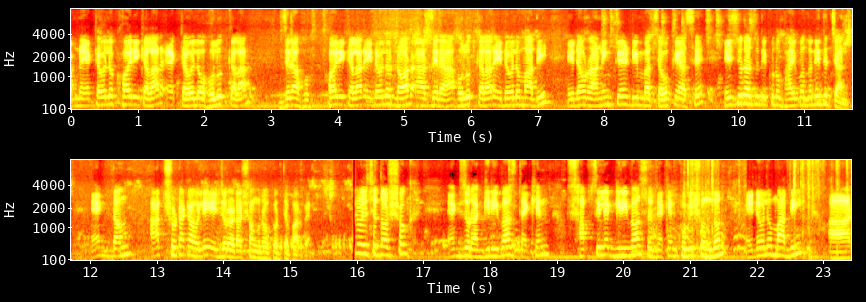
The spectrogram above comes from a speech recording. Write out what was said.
আপনি একটা হইল খয়েরি কালার, একটা হইল হলুদ কালার। যেটা খয়রি কালার, এটা হলো নর আর যেটা হলুদ কালার, এটা হলো মাদি, এটাও রানিং পেয়ার ডিম বাচ্চা ওকে আছে। এই জোড়া যদি কোনো ভাই বন্ধু নিতে চান, একদম আটশো টাকা হলে এই জোড়াটা সংগ্রহ করতে পারবেন। রয়েছে দর্শক, এক জোড়া গিরিবাস দেখেন, সাপসিলেক গিরিবাস দেখেন খুবই সুন্দর। এটা হলো মাদি, আর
